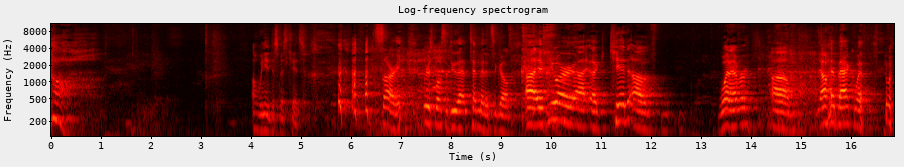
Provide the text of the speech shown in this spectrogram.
Oh we need to dismiss kids. Sorry, we were supposed to do that 10 minutes ago. Uh, if you are uh, a kid of whatever, um, y'all head back with, with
